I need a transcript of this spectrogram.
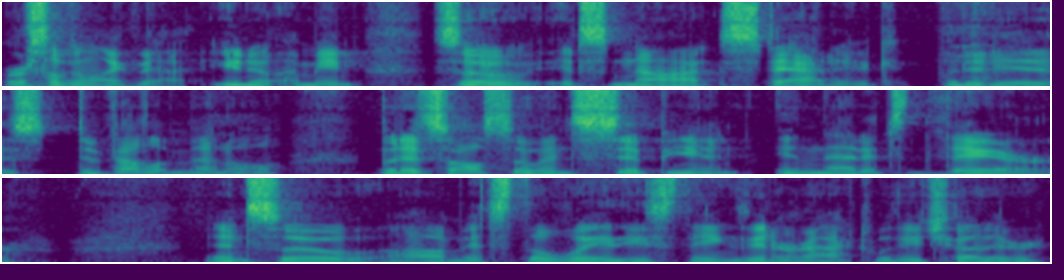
or something like that. You know, I mean, so it's not static, but it is developmental, but it's also incipient in that it's there. And so um, it's the way these things interact with each other.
